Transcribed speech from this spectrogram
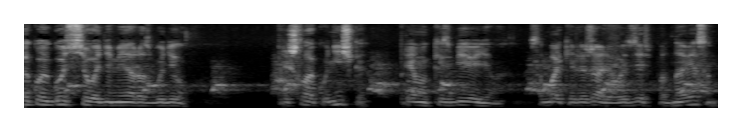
Такой гость сегодня меня разбудил. Пришла куничка, прямо к избе, видимо. Собаки лежали вот здесь под навесом.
